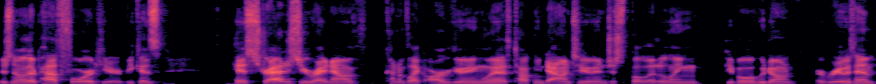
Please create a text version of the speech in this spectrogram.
there's no other path forward here because his strategy right now of kind of like arguing with, talking down to, and just belittling people who don't agree with him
